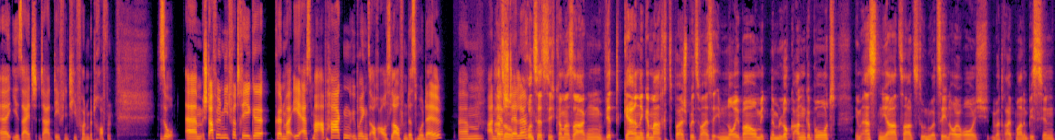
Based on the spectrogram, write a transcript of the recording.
Äh, ihr seid da definitiv von betroffen. So, ähm, Staffelmietverträge können wir eh erstmal abhaken. Übrigens auch auslaufendes Modell ähm, an der also Stelle. Grundsätzlich kann man sagen, wird gerne gemacht, beispielsweise im Neubau mit einem Lokangebot. Im ersten Jahr zahlst du nur 10 Euro, ich übertreibe mal ein bisschen,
